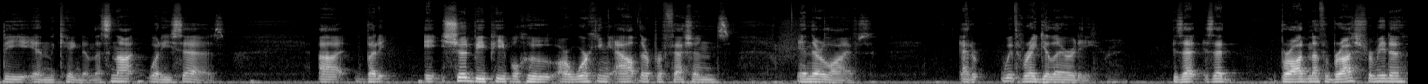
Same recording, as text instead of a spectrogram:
be in the kingdom. That's not what he says. Uh, but it, it should be people who are working out their professions in their lives at, with regularity. Is that is that broad enough a brush for me to?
